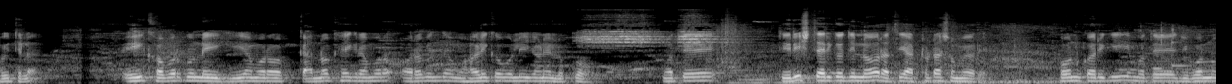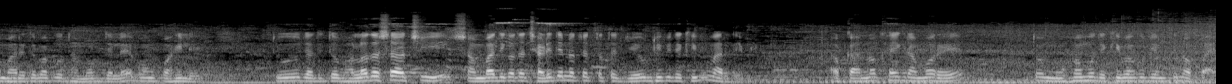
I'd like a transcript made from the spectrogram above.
ହୋଇଥିଲା। ଏହି ଖବରକୁ ନେଇକି ଆମର କାନଖାଇ ଗ୍ରାମର ଅରବିନ୍ଦ ମହାଳିକ ବୋଲି ଜଣେ ଲୋକ ମୋତେ ତିରିଶ ତାରିଖ ଦିନ ରାତି ଆଠଟା ସମୟରେ ଫୋନ୍ କରିକି ମୋତେ ଜୀବନରୁ ମାରିଦେବାକୁ ଧମକ ଦେଲେ ଏବଂ କହିଲେ ତୁ ଯଦି ତୋ ଭଲ ଦଶା ଅଛି ସାମ୍ବାଦିକତା ଛାଡ଼ିଦେ ନଚେତ୍ ତୋତେ ଯେଉଁଠି ବି ଦେଖିବି ମାରିଦେବି। ଆଉ କାନଖାଇ ଗ୍ରାମରେ ତୋ ମୁହଁ ମୁଁ ଦେଖିବାକୁ ଯେମିତି ନ ପାଏ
